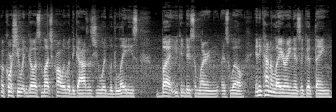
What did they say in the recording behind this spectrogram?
Of course, you wouldn't go as much probably with the guys as you would with the ladies, but you can do some layering as well. Any kind of layering is a good thing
